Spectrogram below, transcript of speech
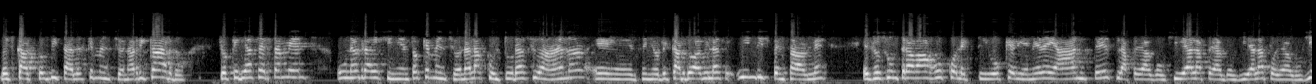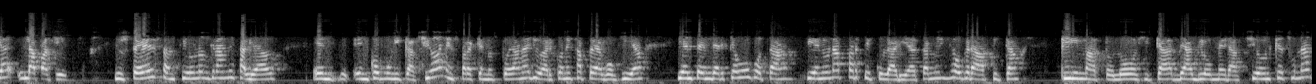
los cascos vitales que menciona Ricardo. Yo quería hacer también un agradecimiento que menciona la cultura ciudadana, eh, el señor Ricardo Ávila es indispensable. Eso es un trabajo colectivo que viene de antes, la pedagogía, la pedagogía, la pedagogía y la paciencia. Y ustedes han sido unos grandes aliados en, comunicaciones para que nos puedan ayudar con esa pedagogía y entender que Bogotá tiene una particularidad también geográfica, climatológica, de aglomeración, que es una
